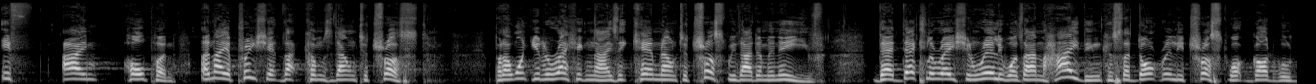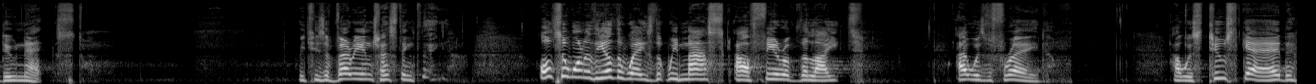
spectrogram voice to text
if I'm open. And I appreciate that comes down to trust. But I want you to recognize it came down to trust with Adam and Eve. Their declaration really was I'm hiding because I don't really trust what God will do next. Which is a very interesting thing. Also, one of the other ways that we mask our fear of the light, I was afraid. I was too scared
